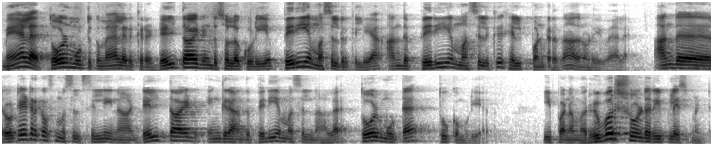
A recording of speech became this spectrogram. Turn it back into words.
மேலே தோல் மூட்டுக்கு மேலே இருக்கிற டெல்டாய்டு என்று சொல்லக்கூடிய பெரிய மசில் இருக்கு இல்லையா அந்த பெரிய மசிலுக்கு ஹெல்ப் பண்ணுறது தான் அதனுடைய வேலை. அந்த ரொட்டேட்டர் கஃப் மசில்ஸ் இல்லைன்னா டெல்டாய்டு என்கிற அந்த பெரிய மசில்னால் தோல் மூட்டை தூக்க முடியாது. இப்போ நம்ம ரிவர்ஸ் ஷோல்டர் ரீப்ளேஸ்மெண்ட்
